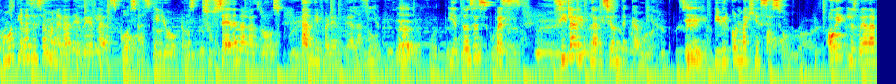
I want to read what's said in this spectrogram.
¿Cómo tienes esa manera de ver las cosas que yo, que nos suceden a las dos, tan diferente a la mía? Claro. Y entonces, pues, sí, la, la visión te cambia. Sí. Eh, vivir con magia es eso. Hoy les voy a dar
